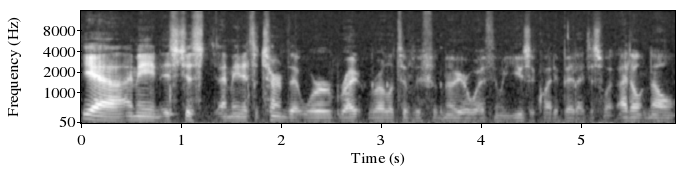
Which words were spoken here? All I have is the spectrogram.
Yeah, I mean, it's just, I mean, it's a term that we're right, relatively familiar with, and we use it quite a bit. I just, want, I don't know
